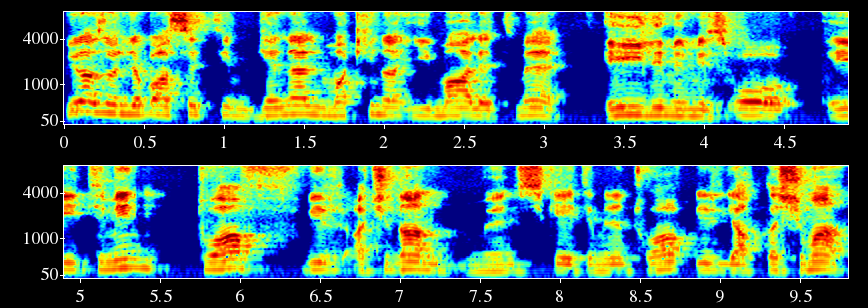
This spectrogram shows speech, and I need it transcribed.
biraz önce bahsettiğim genel makina imal etme eğilimimiz, o eğitimin tuhaf bir açıdan mühendislik eğitiminin tuhaf bir yaklaşıma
